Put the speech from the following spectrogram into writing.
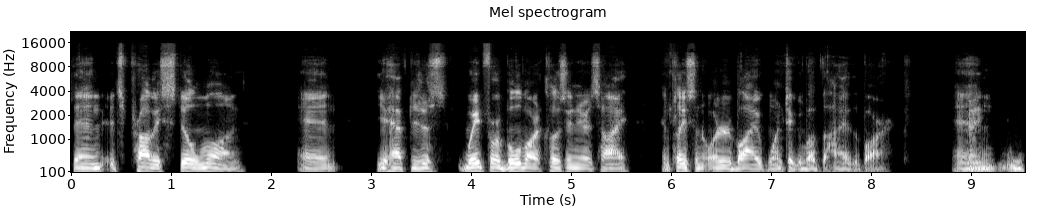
then it's probably still long, and you have to just wait for a bull bar closing near its high and place an order to buy one tick above the high of the bar, and right.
